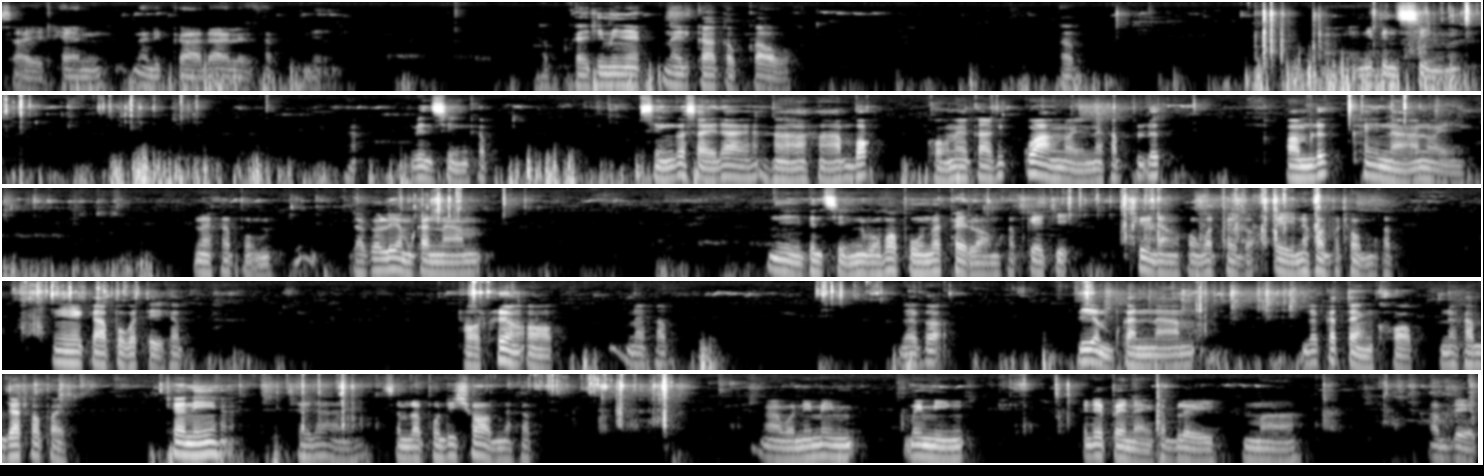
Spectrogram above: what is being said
ใส่แทนนาฬิกาได้เลยครับนี่ครับใครที่มีนาฬิกาเก่าๆครับอันนี้เป็นสิงห์อะเป็นสิงห์ครับ สิงก็ใส่ได้หาหาบล็อกของนาฬิกาที่กว้างหน่อยนะครับ ลึกความลึกให้หนาหน่อยนะครับผมแล้วก็เลี่ยมกันน้ำนี่เป็นสิงหลวงพ่อพูนวัดไผ่ล้อมครับเกจิชื่อดังของวัดไผ่ล้อมเอยนครปฐมครับ นี่นาฬิกาปกติครับ ถอดเครื่องออกนะครับ แล้วก็เลี่ยมกันน้ำแล้วก็แต่งขอบนะครับ ยัดเข้าไป แค่นี้ฮะใช้ได้สำหรับคนที่ชอบนะครับวันนี้ไม่ไม่มีไม่ได้ไปไหนครับเลยมาอัปเดต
